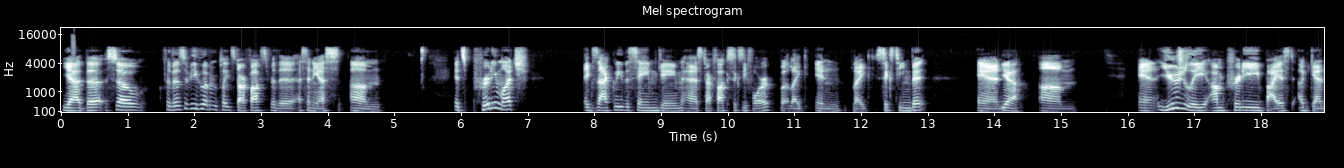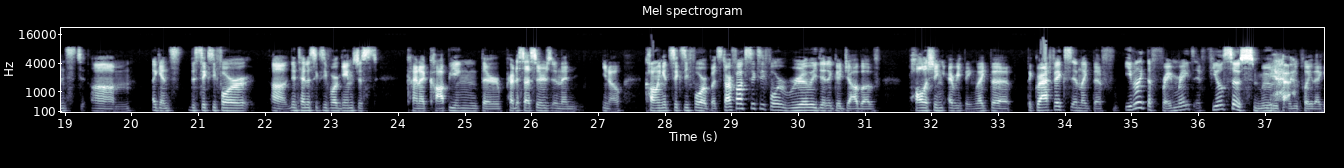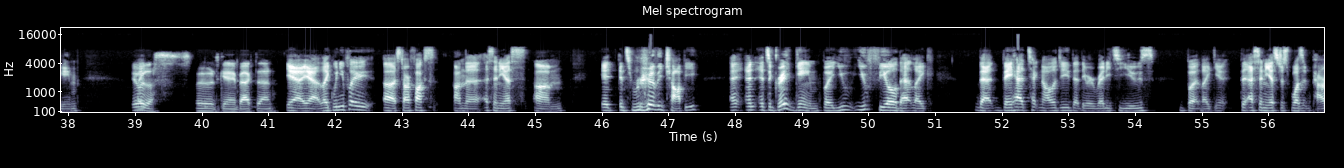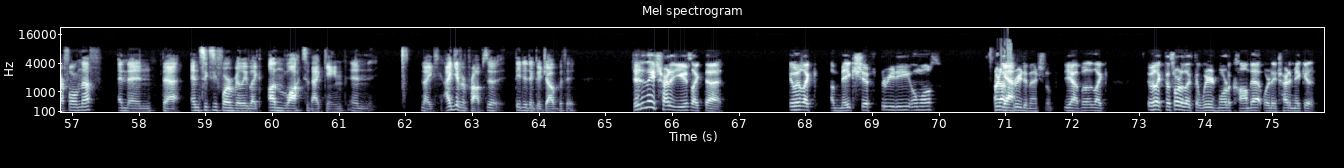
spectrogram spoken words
Yeah, the so for those of you who haven't played Star Fox for the SNES, um, it's pretty much exactly the same game as Star Fox 64, but like in like 16 bit. And Yeah, um, and usually I'm pretty biased against um against the 64 uh, Nintendo 64 games, just kind of copying their predecessors and then you know calling it 64. But Star Fox 64 really did a good job of polishing everything, like the the graphics and like the even like the frame rates. It feels so smooth Yeah. when you play that game. it Like- was a smooth game back then. Yeah, yeah. Like when you play uh, Star Fox on the SNES, um, it it's really choppy, and, and it's a great game. But you you feel that like that they had technology that they were ready to use, but like it, the SNES just wasn't powerful enough. And then that N64 really like unlocked that game, and like I give it props. It, they did a good job with it. Didn't they try to use like that? It was like a makeshift 3D almost, or not Yeah. three dimensional. Yeah, but like it was like the sort of like the weird Mortal Kombat where they try to make it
